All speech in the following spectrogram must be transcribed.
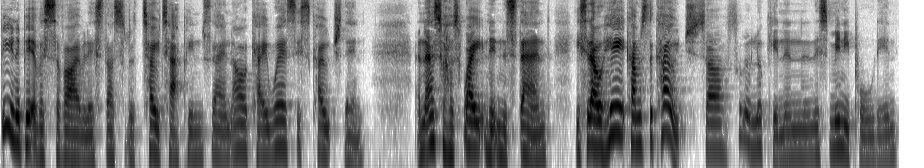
being a bit of a survivalist, I sort of toe tapping, saying, oh, okay, where's this coach then? And as I was waiting in the stand, he said, oh, here comes the coach. So I was sort of looking, and this mini pulled in,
